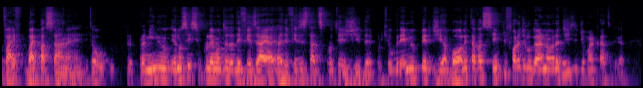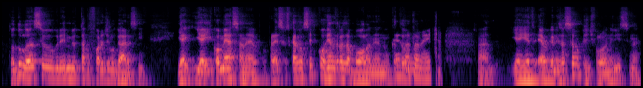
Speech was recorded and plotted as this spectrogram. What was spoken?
vai, vai passar, né? Então, para mim, eu não sei se o problema ontem da defesa, a, a defesa está desprotegida, é porque o Grêmio perdia a bola e estava sempre fora de lugar na hora de, de marcar, tá ligado? Todo lance o Grêmio estava fora de lugar, assim. E aí, e aí começa, né? Parece que os caras estão sempre correndo atrás da bola, né? Nunca tão, Exatamente. ah, e aí é, é a organização que a gente falou no início, né?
